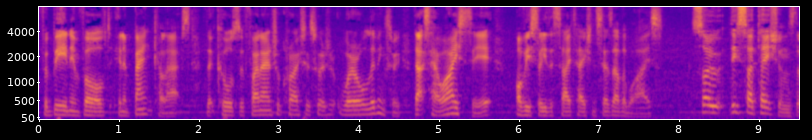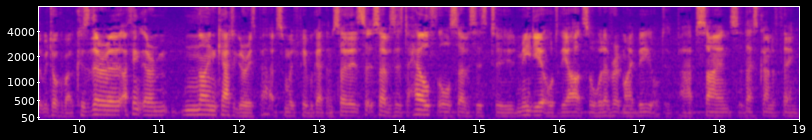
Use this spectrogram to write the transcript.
for being involved in a bank collapse that caused the financial crisis we're all living through. That's how I see it. Obviously, the citation says otherwise. So these citations that we talk about, because there are, I think there are nine categories perhaps in which people get them. So there's services to health, or services to media, or to the arts, or whatever it might be, or to perhaps science, that kind of thing.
